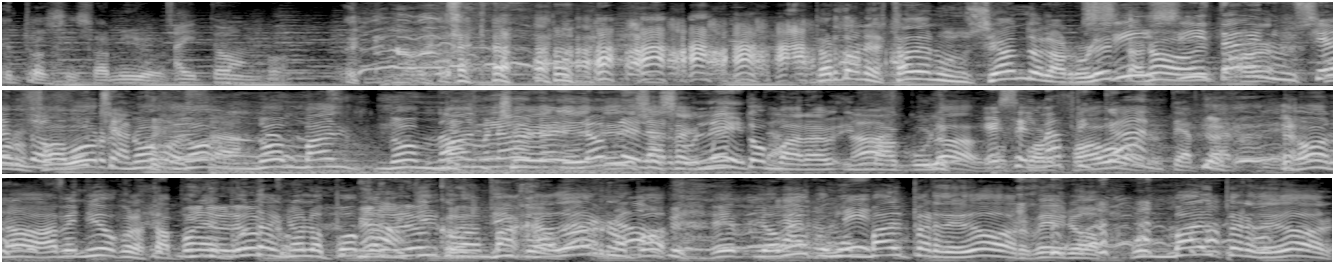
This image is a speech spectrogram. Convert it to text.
Entonces, amigos. Hay tongo. Perdón, ¿está denunciando la ruleta? Sí, no, sí, eh, está por- denunciando Por favor, no, cosas. no, no, man- no manche no, el nombre de ese la segmento ruleta. inmaculado. es el por más favor. picante, aparte. No, no, ha venido con los tapones de punta y no lo puedo permitir loco como embajador. No, No, puedo- eh, lo la veo como un mal perdedor, Vero. Un mal perdedor.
